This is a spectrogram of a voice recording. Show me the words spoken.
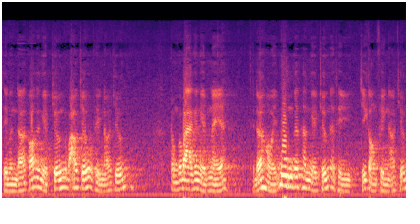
thì mình đã có cái nghiệp chướng, cái báo chướng và phiền não chướng. Trong cái ba cái nghiệp này á, thì đối hồi buông cái thân nghiệp chướng này thì chỉ còn phiền não chướng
